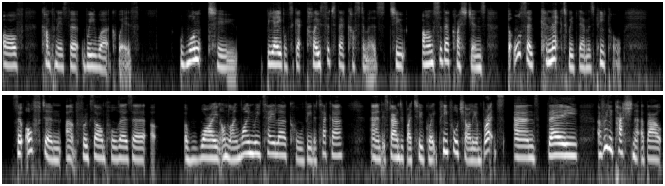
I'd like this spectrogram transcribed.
of companies that we work with want to be able to get closer to their customers, to answer their questions, but also connect with them as people. So often, um, for example, there's a, a wine online wine retailer called Vinoteca and it's founded by two great people, Charlie and Brett, and they are really passionate about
